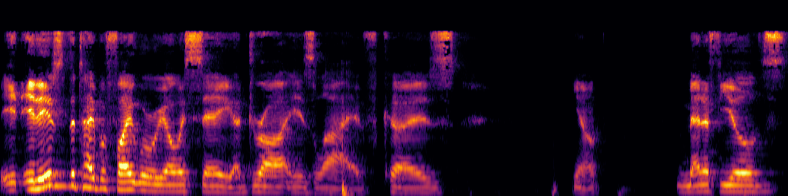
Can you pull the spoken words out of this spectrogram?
It it is the type of fight where we always say a draw is live because you know, Menifield's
